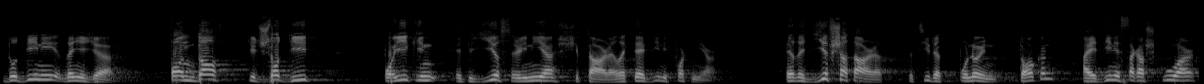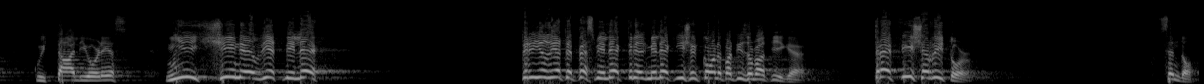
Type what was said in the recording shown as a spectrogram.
do dini dhe një gjë. Po ndodh që çdo ditë po ikën e gjithë rinia shqiptare dhe këtë e dini fort mirë. Edhe gjithë fshatarët të cilët punojnë tokën, a e dini sa ka shkuar kuintali i uresë 110.000 lekë Tridhjetë e pesë mijë lekë, tridhjetë mijë lekë ishte në kohën e Partisë Demokratike. Trefish e rritur. Ç'ndodh.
